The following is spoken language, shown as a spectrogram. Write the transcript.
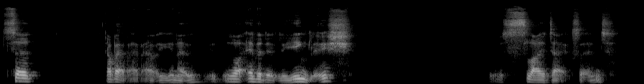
said, you know, it was evidently English, with a slight accent.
